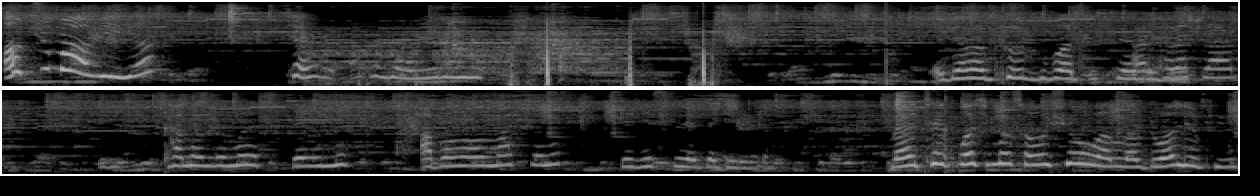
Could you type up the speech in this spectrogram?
Al şu maviyi ya. Sen Egemen kör gibi ateşler. Arkadaşlar kanalımı beğenip abone olmazsanız gece size de gelirim. Ben tek başıma savaşıyorum vallahi dual yapıyorum.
